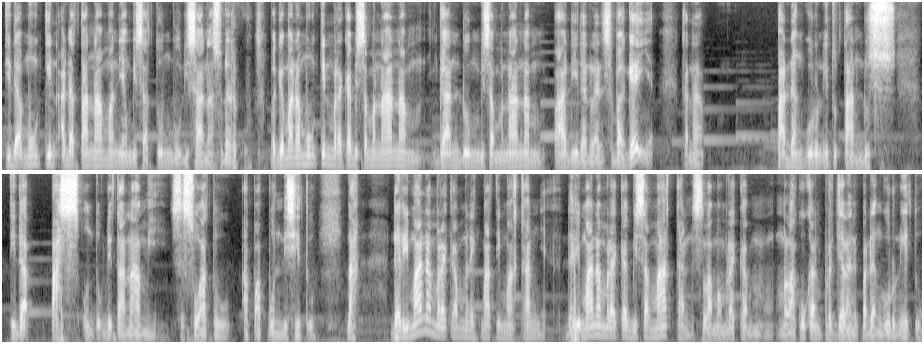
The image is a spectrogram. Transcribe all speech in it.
Tidak mungkin ada tanaman yang bisa tumbuh di sana, saudaraku. Bagaimana mungkin mereka bisa menanam gandum, bisa menanam padi dan lain sebagainya? Karena padang gurun itu tandus, tidak pas untuk ditanami sesuatu apa pun di situ. Nah, dari mana mereka menikmati makannya? Dari mana mereka bisa makan selama mereka melakukan perjalanan padang gurun itu?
